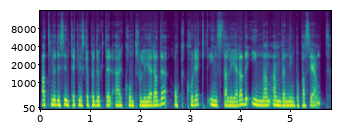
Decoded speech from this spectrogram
Att medicintekniska produkter är kontrollerade och korrekt installerade innan användning på patient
